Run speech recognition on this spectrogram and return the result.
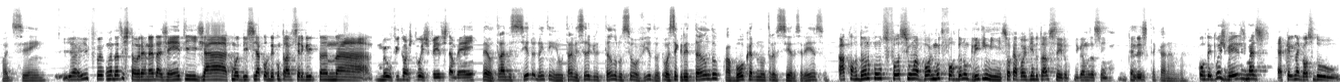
Pode ser, hein? E aí foi uma das histórias, né, da gente. E já, como eu disse, já acordei com o travesseiro gritando na... no meu ouvido umas duas vezes também. Pera, o travesseiro, eu não entendi. O travesseiro gritando no seu ouvido? Você gritando com a boca no travesseiro, seria isso? Acordando como se fosse uma voz muito forte dando um grito em mim. Só que a voz vinha do travesseiro, digamos assim. Entendeu? Eita caramba. Acordei duas vezes, mas é aquele negócio do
